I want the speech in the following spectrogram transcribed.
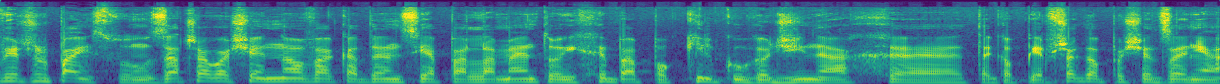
wieczór Państwu. Zaczęła się nowa kadencja parlamentu i chyba po kilku godzinach e, tego pierwszego posiedzenia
